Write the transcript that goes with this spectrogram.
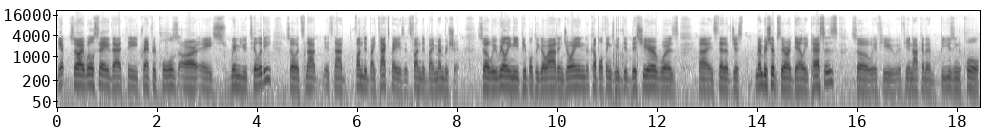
Yep. So I will say that the Cranford pools are a swim utility. So it's not it's not funded by taxpayers. It's funded by membership. So we really need people to go out and join. A couple of things we did this year was uh, instead of just memberships, there are daily passes. So if you if you're not going to be using the pool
